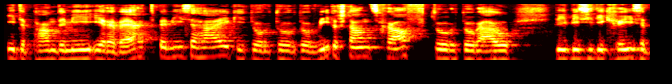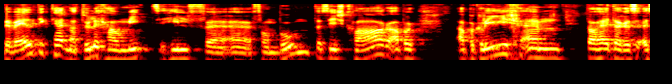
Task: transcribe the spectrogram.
in der Pandemie ihren Wert bewiesen haben, durch, durch, durch Widerstandskraft, durch, durch auch, wie, wie sie die Krise bewältigt hat. Natürlich auch mit Hilfe äh, vom Bund, das ist klar, aber, aber gleich, ähm, da hat er ein, ein,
